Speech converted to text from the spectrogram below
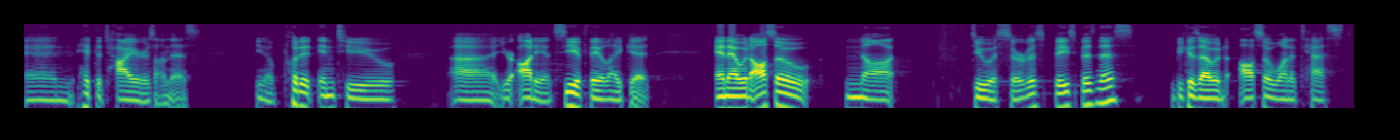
and hit the tires on this you know put it into uh, your audience see if they like it and i would also not do a service based business because i would also want to test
